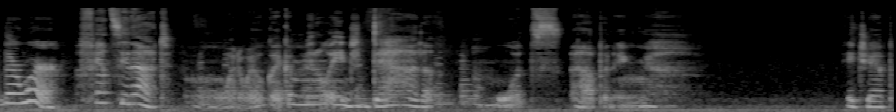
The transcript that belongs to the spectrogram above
There were. Fancy that. why do I look like a middle-aged dad? What's happening? Hey, champ.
